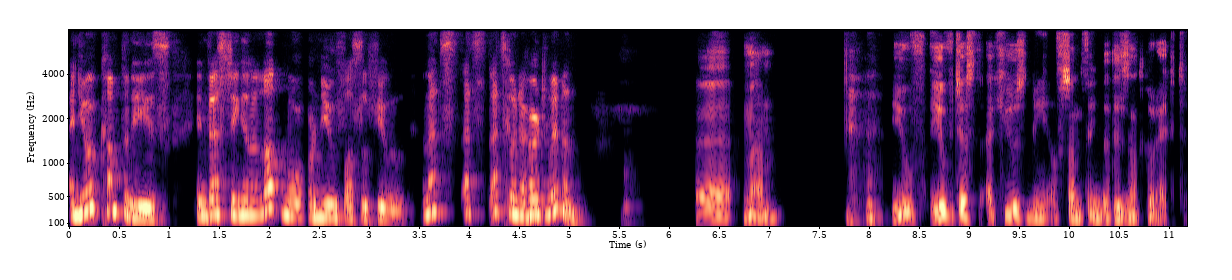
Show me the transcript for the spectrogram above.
and your company is investing in a lot more new fossil fuel, and that's that's that's going to hurt women. Uh, Mom, you've you've just accused me of something that is not correct.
